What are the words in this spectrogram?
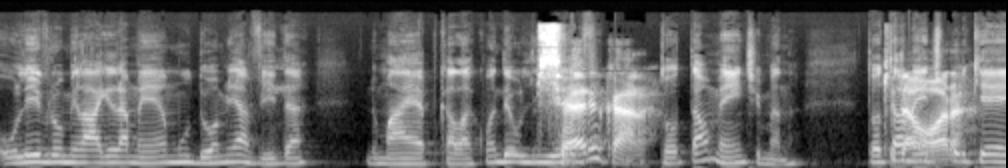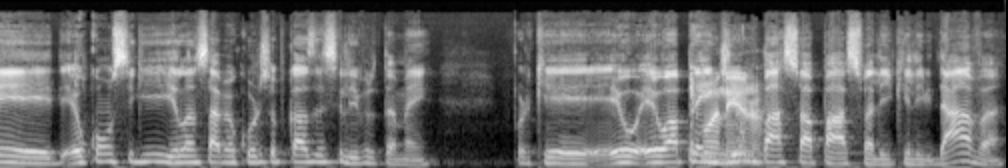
o livro O Milagre da Manhã mudou a minha vida numa época lá quando eu li. Sério, eu, cara? Totalmente, mano. Totalmente porque eu consegui lançar meu curso por causa desse livro também. Porque eu, eu aprendi um passo a passo ali que ele dava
